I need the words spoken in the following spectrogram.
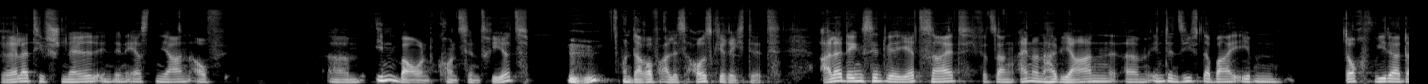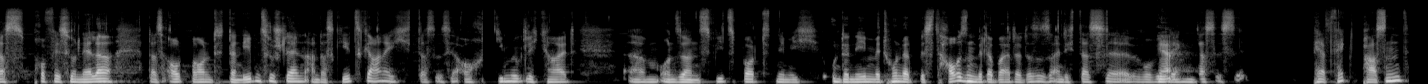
relativ schnell in den ersten Jahren auf ähm, Inbound konzentriert mhm. und darauf alles ausgerichtet. Allerdings sind wir jetzt seit, ich würde sagen, eineinhalb Jahren ähm, intensiv dabei, eben doch wieder das professioneller, das Outbound daneben zu stellen. Anders geht's gar nicht. Das ist ja auch die Möglichkeit, ähm, unseren Sweet Spot, nämlich Unternehmen mit 100 bis 1000 Mitarbeiter, das ist eigentlich das, äh, wo wir ja. denken, das ist perfekt passend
